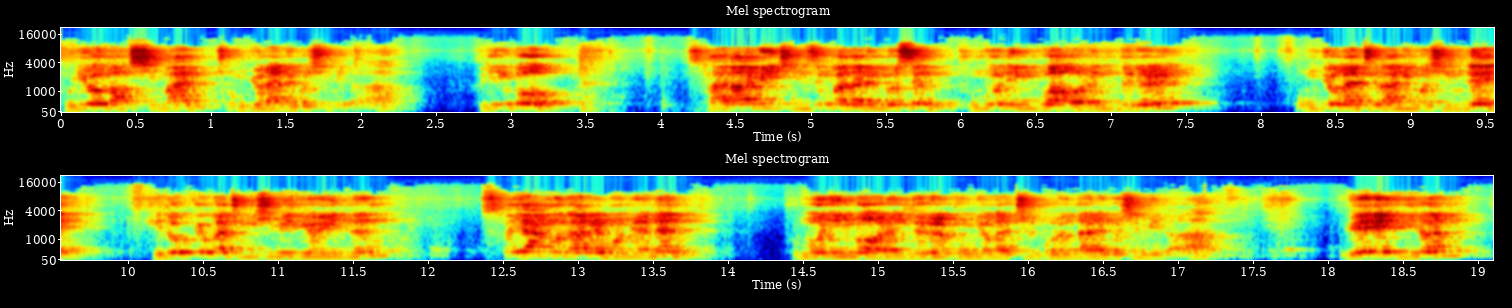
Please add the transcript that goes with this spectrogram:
불효막심한 종교라는 것입니다. 그리고 사람이 짐승과 다른 것은 부모님과 어른들을 공경할 줄 아는 것인데 기독교가 중심이 되어 있는 서양 문화를 보면은 부모님과 어른들을 공경할 줄 모른다는 것입니다. 왜 이런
